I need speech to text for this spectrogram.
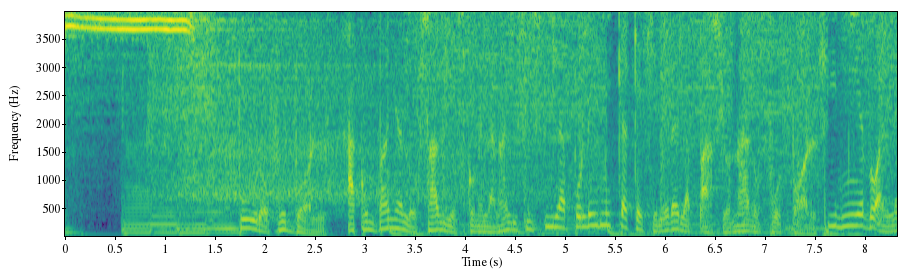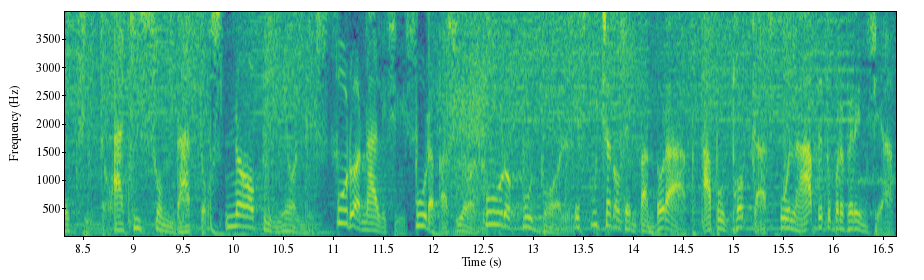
Puro fútbol. Acompaña a los sabios con el análisis y la polémica que genera el apasionado fútbol. Sin miedo al éxito. Aquí son datos, no opiniones. Puro análisis, pura pasión, puro fútbol. Escúchanos en Pandora App, Apple Podcast o en la app de tu preferencia.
